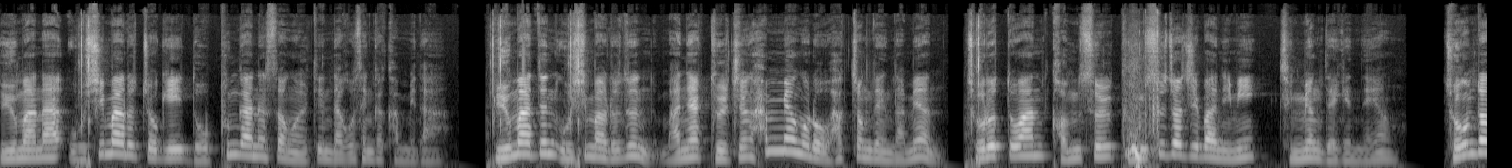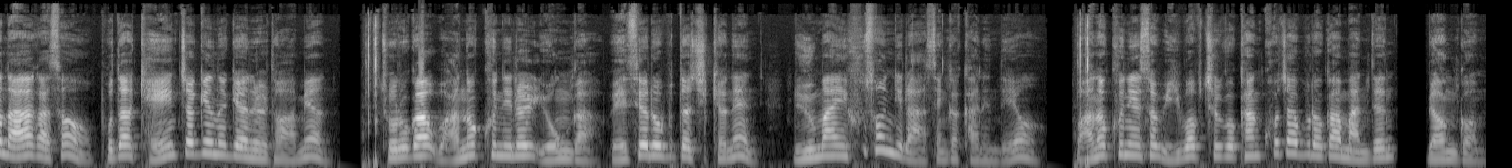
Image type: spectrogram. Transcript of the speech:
류마나 우시마루 쪽이 높은 가능성을 띈다고 생각합니다. 류마든 우시마루든 만약 둘 중 한 명으로 확정된다면 조로 또한 검술 금수저 집안임이 증명되겠네요. 조금 더 나아가서 보다 개인적인 의견을 더하면 조로가 와노쿠니를 용과 외세로부터 지켜낸 류마의 후손이라 생각하는데요. 와노쿠니에서 위법 출국한 코자부로가 만든 명검,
